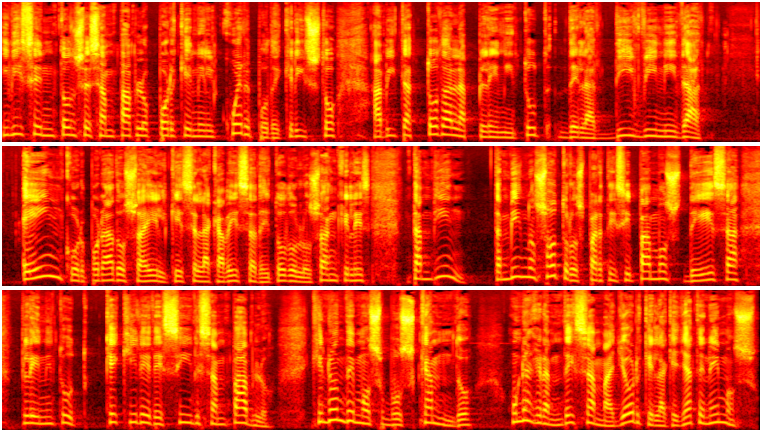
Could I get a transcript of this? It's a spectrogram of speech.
Y dice entonces San Pablo, porque en el cuerpo de Cristo habita toda la plenitud de la divinidad e incorporados a Él, que es la cabeza de todos los ángeles, también, también nosotros participamos de esa plenitud. ¿Qué quiere decir San Pablo? Que no andemos buscando una grandeza mayor que la que ya tenemos,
